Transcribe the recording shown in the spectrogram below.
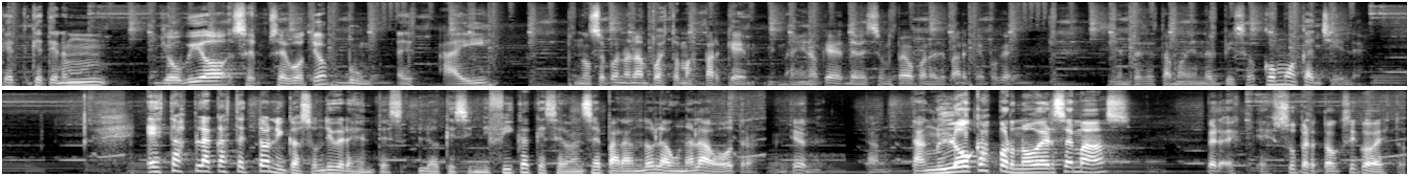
que, tiene un... Llovió, se, se goteó, boom. ahí no sé por no le han puesto más parque. Me imagino que debe ser un peo ponerle parque porque siempre se está moviendo el piso, como acá en Chile. Estas placas tectónicas son divergentes, lo que significa que se van separando la una a la otra, ¿me entiendes? tan locas por no verse más, pero es súper tóxico esto.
